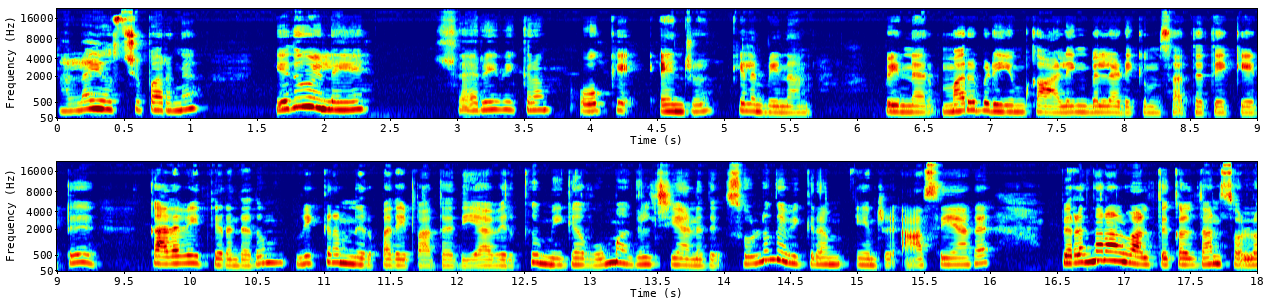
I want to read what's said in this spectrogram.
நல்லா யோசிச்சு பாருங்க. எதுவும் இல்லையே. சரி விக்ரம். ஓகே என்று கிளம்பினான். பின்னர் மறுபடியும் காலிங் பெல் அடிக்கும் சத்தத்தை கேட்டு கதவை திறந்ததும் விக்ரம் நிற்பதை பார்த்த தியாவிற்கு மிகவும் மகிழ்ச்சியானது. சொல்லுங்க விக்ரம் என்று ஆசையாக பிறந்தநாள் வாழ்த்துக்கள் தான் சொல்ல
